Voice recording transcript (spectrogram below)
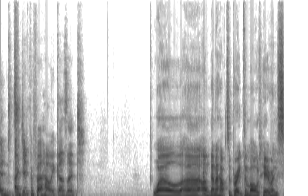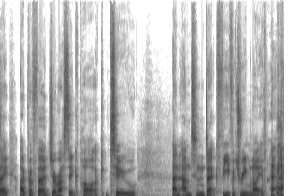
doesn't. I did prefer how it doesn't. Well, uh, I'm going to have to break the mold here and say I prefer Jurassic Park to an Ant and Dec Fever Dream Nightmare.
